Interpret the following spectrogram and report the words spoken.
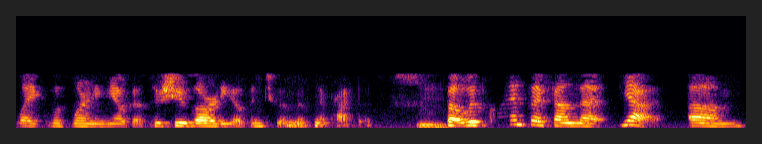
like was learning yoga, so she was already open to a movement practice. Mm. But with clients, I found that yeah, um,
